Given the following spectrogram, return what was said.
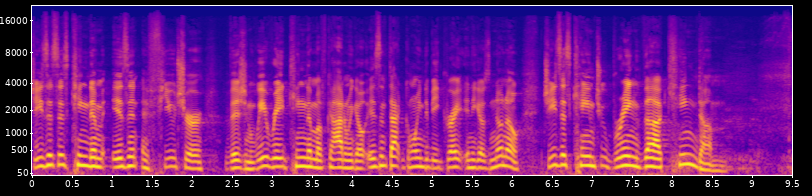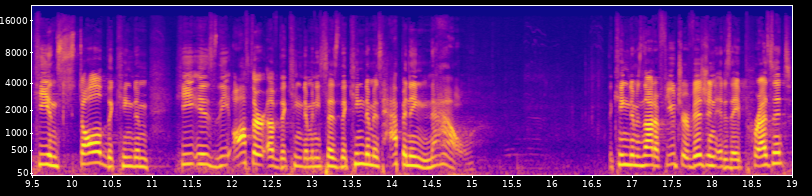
Jesus' kingdom isn't a future vision. We read kingdom of God and we go, Isn't that going to be great? And he goes, No, no. Jesus came to bring the kingdom. He installed the kingdom. He is the author of the kingdom. And he says, The kingdom is happening now. The kingdom is not a future vision, it is a present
